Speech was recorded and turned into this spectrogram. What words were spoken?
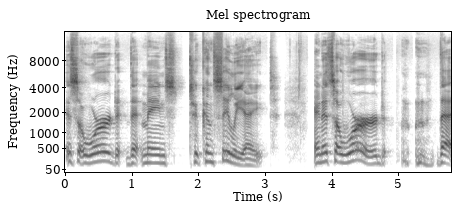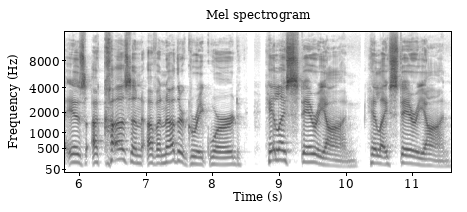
It's a word that means to conciliate. And it's a word that is a cousin of another Greek word, hilasterion, hilasterion,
